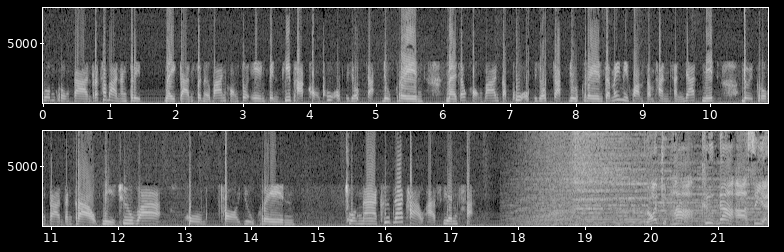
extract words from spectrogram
ร่วมโครงการรัฐบาลอังกฤษในการเสนอบ้านของตัวเองเป็นที่พักของผู้อพยพจากยูเครน แม้เจ้าของบ้านกับผู้อพยพจากยูเครน จะไม่มีความสัมพันธ์ฉันญาติมิตร โดยโครงการดังกล่าวมีชื่อว่า Home for Ukraine ช่วงหน้าคืบหน้าข่าวอาเซียนค่ะร้อยจุดห้าคืบหน้าอาเซียน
